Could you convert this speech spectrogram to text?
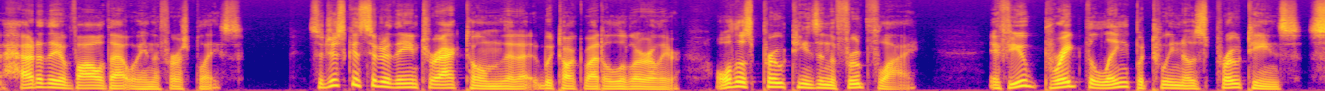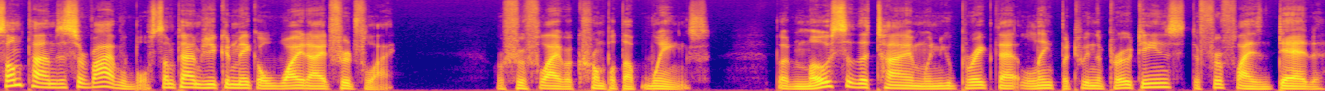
how do they evolve that way in the first place? So just consider the interactome that uh, we talked about a little earlier. All those proteins in the fruit fly. If you break the link between those proteins, sometimes it's survivable. Sometimes you can make a white-eyed fruit fly or fruit fly with crumpled up wings. But most of the time when you break that link between the proteins, the fruit fly is dead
